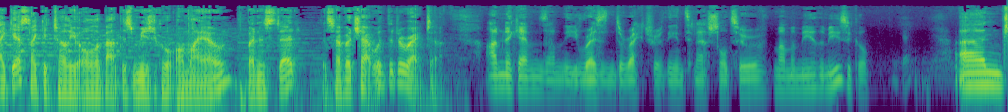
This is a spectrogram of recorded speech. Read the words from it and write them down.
I guess I could tell you all about this musical on my own, but instead, let's have a chat with the director. I'm Nick Evans. I'm the resident director of the international tour of Mamma Mia the musical. And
